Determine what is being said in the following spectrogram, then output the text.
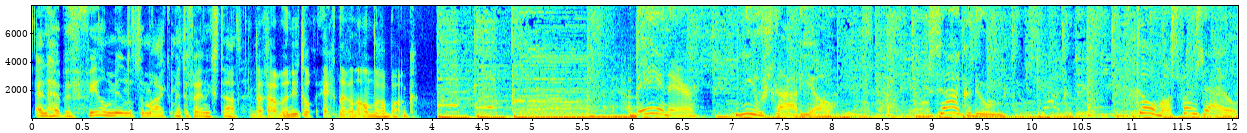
En hebben veel minder te maken met de Verenigde Staten. Dan gaan we nu toch echt naar een andere bank. BNR Nieuwsradio. Zaken doen. Thomas van Zeil.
